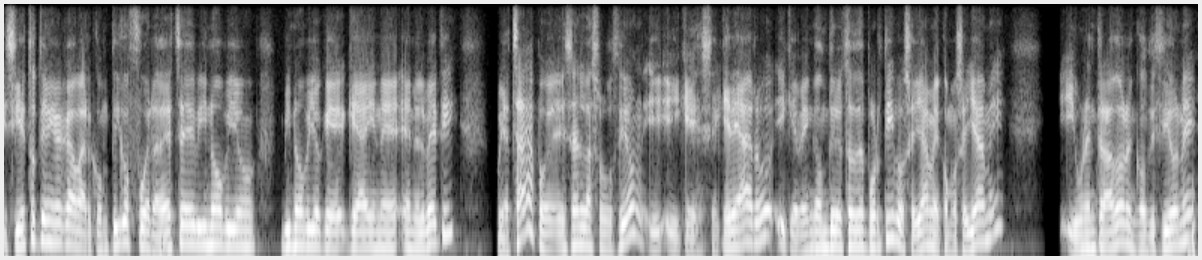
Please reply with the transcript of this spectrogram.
esto tiene que acabar contigo fuera de este binomio, binomio que, hay en el, en Betis, pues ya está, pues esa es la solución. Y, y, que se quede Aro y que venga un director deportivo, se llame como se llame, y un entrenador en condiciones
